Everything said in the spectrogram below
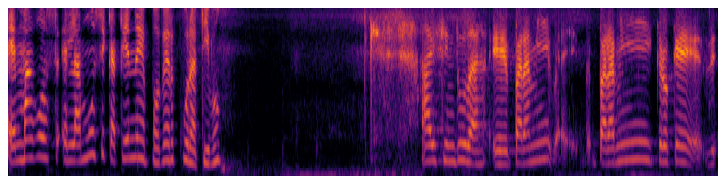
Eh, Magos, ¿la música tiene poder curativo? Ay, sin duda. Eh, para mí, para mí creo que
